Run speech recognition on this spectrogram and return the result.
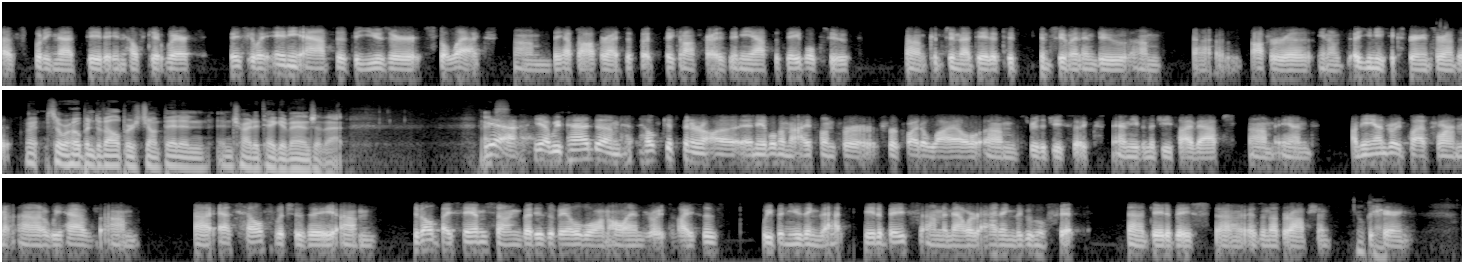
us putting that data in HealthKit, where basically any app that the user selects, um, they have to authorize it, but they can authorize any app that's able to um, consume that data to consume it and do um, uh, offer a you know a unique experience around it. Right. So we're hoping developers jump in and, and try to take advantage of that. Yeah, yeah, we've had um, HealthKit's been uh, enabled on the iPhone for for quite a while um, through the G6 and even the G5 apps, um, and on the Android platform uh, we have um, uh, S Health, which is a um, developed by Samsung but is available on all Android devices. We've been using that database, um, and now we're adding the Google Fit uh, database uh, as another option Okay. for sharing.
